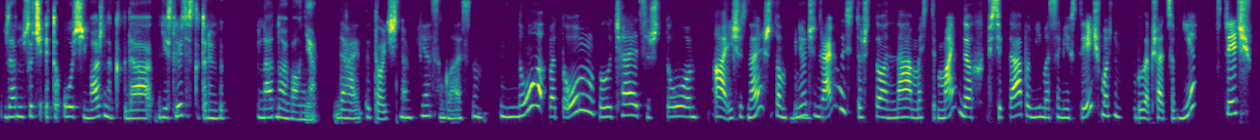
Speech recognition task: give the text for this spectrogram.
в данном случае это очень важно, когда есть люди, с которыми вы на одной волне. Да, это точно, я согласна. Но потом получается, что... А, еще знаешь, что mm-hmm. мне очень нравилось то, что на мастер-майндах всегда помимо самих встреч можно было общаться вне встреч,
